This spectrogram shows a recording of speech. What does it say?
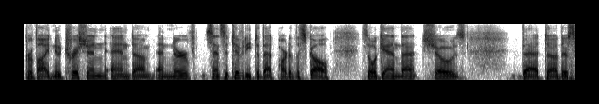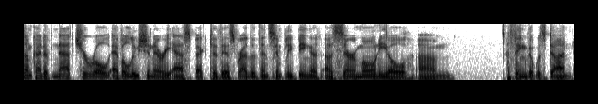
provide nutrition and um, and nerve sensitivity to that part of the skull. So again, that shows that uh, there's some kind of natural evolutionary aspect to this rather than simply being a, a ceremonial um, thing that was done.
